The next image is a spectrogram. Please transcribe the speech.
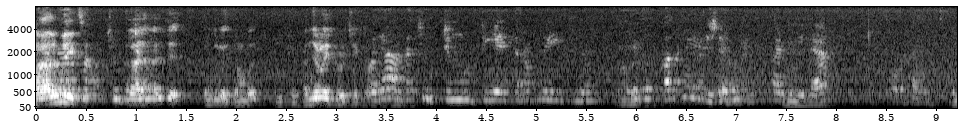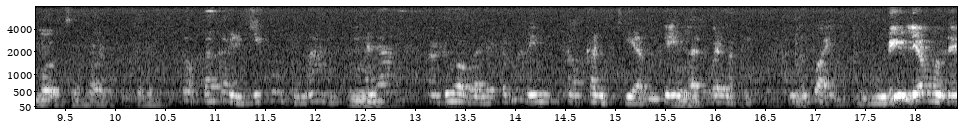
നാല് പ്ലേറ്റ് അല്ല അഞ്ച് അഞ്ച് പ്ലേറ്റ് നമ്മൾ അഞ്ച് പ്ലേറ്റ് കഴിയില്ല. ഒന്ന് സഹായിക്കും കഴിക്കും വെള്ളത്തിൽ അന്ന് പൈപ്പ് കൂടിയില്ല മോനെ.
